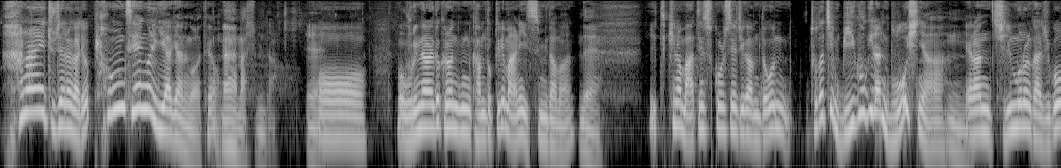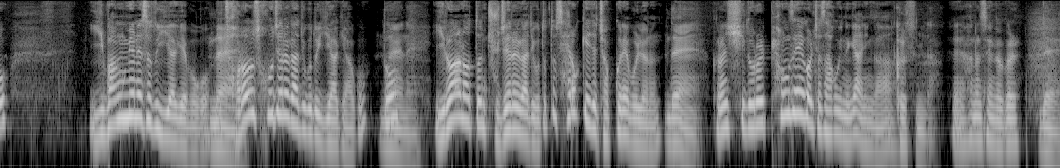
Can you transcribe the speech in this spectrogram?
하나의 주제를 가지고 평생을 이야기하는 것 같아요. 네, 맞습니다. 예. 어, 뭐 우리나라에도 그런 감독들이 많이 있습니다만. 네. 이 특히나 마틴 스콜세지 감독은 도대체 미국이란 무엇이냐라는 음. 질문을 가지고 이 방면에서도 이야기해보고 네. 저런 소재를 가지고도 이야기하고 또 네네. 이러한 어떤 주제를 가지고도 또 새롭게 이제 접근해 보려는 네. 그런 시도를 평생에 걸쳐서 하고 있는 게 아닌가. 그렇습니다. 예, 하는 생각을 네.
